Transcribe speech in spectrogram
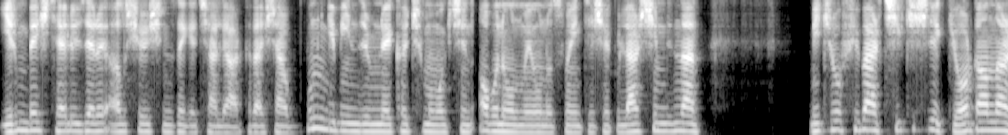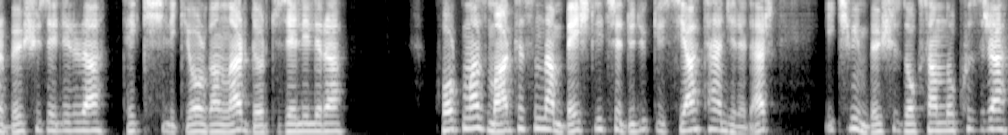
25 TL üzeri alışverişinize geçerli arkadaşlar. Bunun gibi indirimleri kaçırmamak için abone olmayı unutmayın. Teşekkürler şimdiden. Mikrofiber çift kişilik yorganlar 550 lira. Tek kişilik yorganlar 450 lira. Korkmaz markasından 5 litre düdüklü siyah tencereler 2599 lira.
